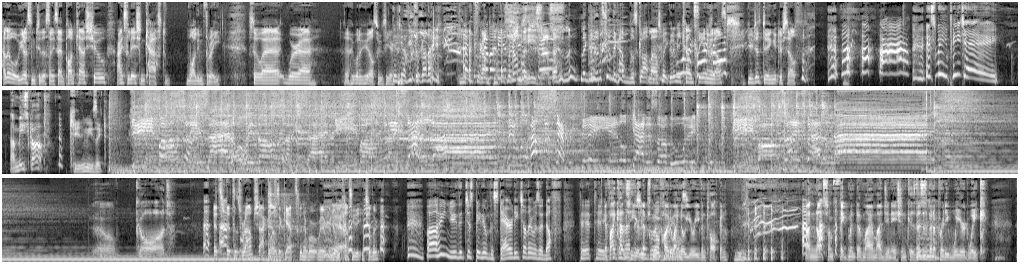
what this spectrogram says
Hello, you're listening to the Sunnyside Podcast Show, Isolation Cast, Volume 3. So, uh, we're, uh, who, what, who else was here? Did you have you forgot I did? I forgot- I I forgot my- Jesus. Look, the same thing happened with Scott last week. Whenever you What can't a see anyone car else, you're just doing it yourself. It's me, PJ. And me, Scott. Cue the music. It's, it's as ramshackle as it gets whenever, whenever we Yeah. can't see each other. Well, who knew that just being able to stare at each other was enough to. to If I can't see your lips move, how do I know you're even talking? and not some figment of my imagination, because this has been a pretty weird week.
